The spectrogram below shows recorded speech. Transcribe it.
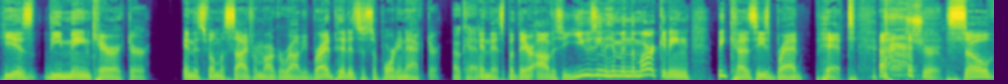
He is the main character in this film, aside from Margot Robbie. Brad Pitt is a supporting actor Okay. in this, but they are obviously using him in the marketing because he's Brad Pitt. sure. so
